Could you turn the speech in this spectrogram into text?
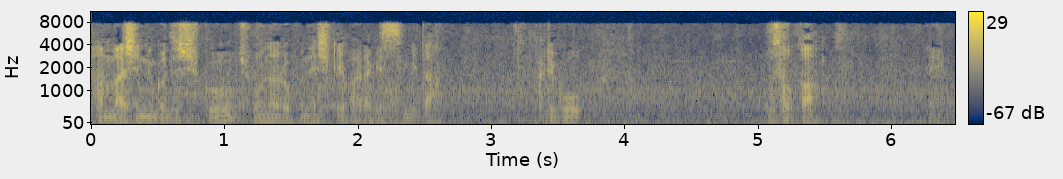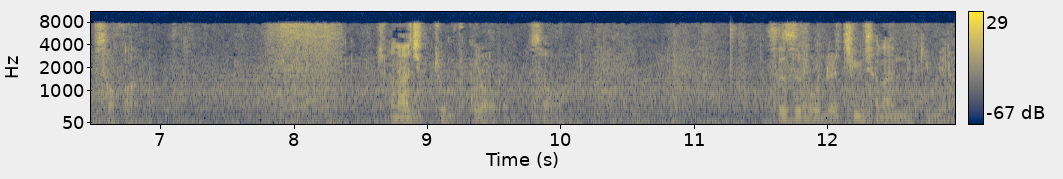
밥 맛있는 거 드시고 좋은 하루 보내시길 바라겠습니다. 그리고 우서가, 네, 우서가. 전 아직 좀 부끄러워요, 우서가. 스스로를 칭찬하는 느낌이라.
